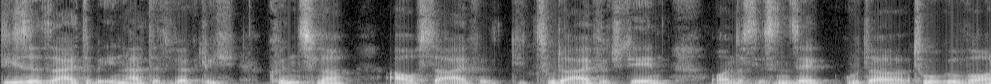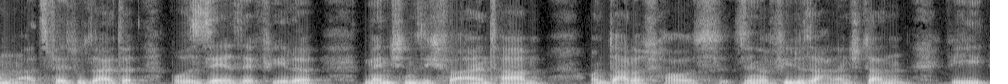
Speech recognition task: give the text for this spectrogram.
Diese Seite beinhaltet wirklich Künstler, aus der Eifel, die zu der Eifel stehen. Und das ist ein sehr guter Tool geworden als Facebook-Seite, wo sehr, sehr viele Menschen sich vereint haben. Und dadurch sind viele Sachen entstanden, wie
